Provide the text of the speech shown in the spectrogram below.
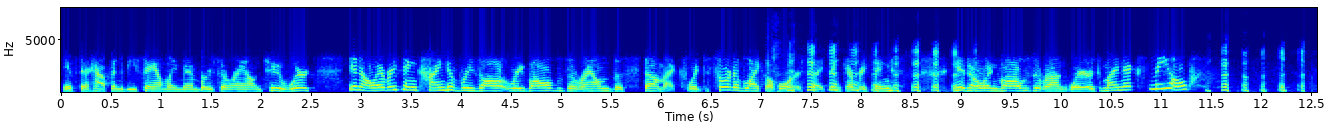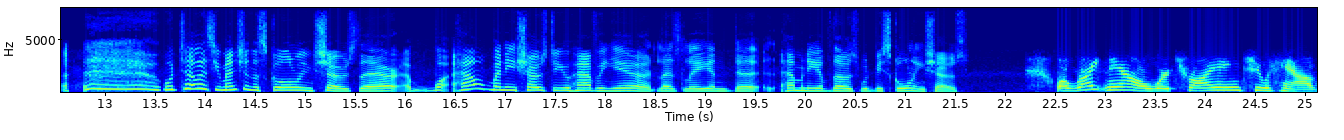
if there happen to be family members around too. We're, you know, everything kind of resol- revolves around the stomach, which is sort of like a horse. I think everything, you know, involves around where's my next meal. well, tell us. You mentioned the schooling shows there. What, how many shows do you have a year, Leslie? And uh, how many of those would be schooling shows? Well, right now we're trying to have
